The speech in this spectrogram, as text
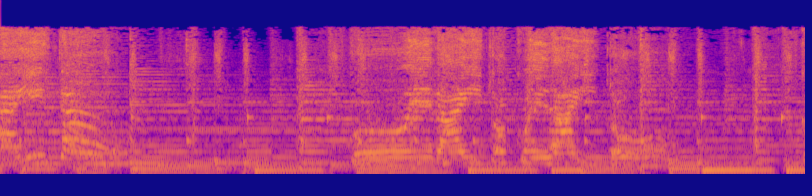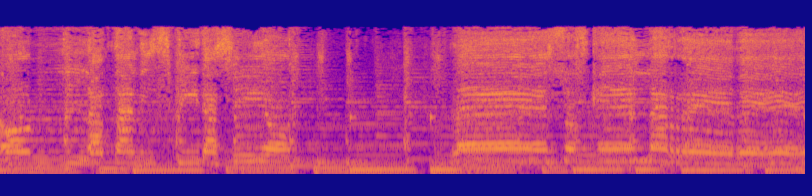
Cuidadito, cuidadito, cuidadito, con la tan inspiración de esos que en las redes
